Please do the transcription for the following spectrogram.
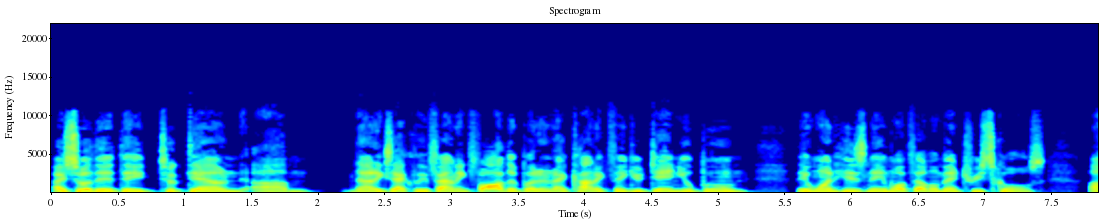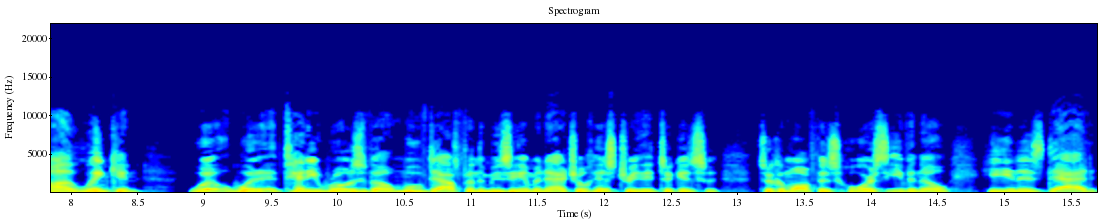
I saw that they took down um, not exactly a founding father, but an iconic figure, Daniel Boone. They want his name off elementary schools. Uh, Lincoln. What, what Teddy Roosevelt moved out from the Museum of Natural History. They took his took him off his horse, even though he and his dad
